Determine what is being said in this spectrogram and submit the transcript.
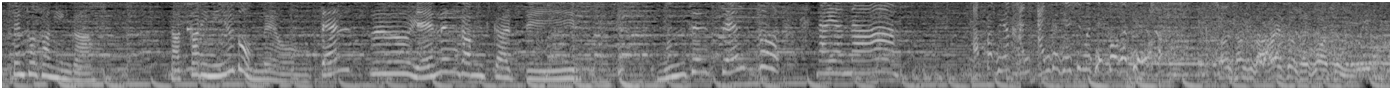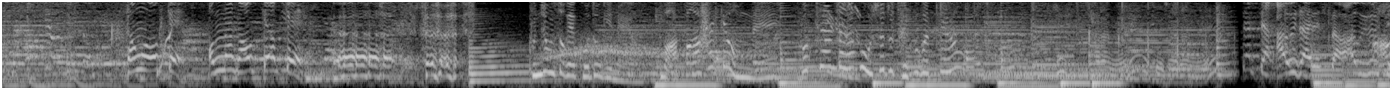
센터상인가 낯가림이 1도 없네요. 댄스, 예능감까지. 문센 센터, 나야, 나. 아빠 그냥 간- 앉아 계시면 될 것 같아요. 전 잠시 나가 있어도 될 것 같은데. 정우 어깨. 엄마가 어깨 어깨. 군중 속의 고독이네요. 뭐 아빠가 할 게 없네. 커피 한 잔 하고 오셔도 될 것 같아요. 잘하네, 저 잘하네. 짝짝. 아우 잘했어. 아우 그렇지.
